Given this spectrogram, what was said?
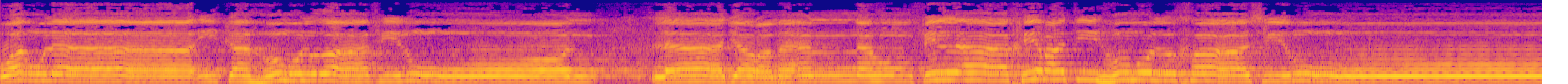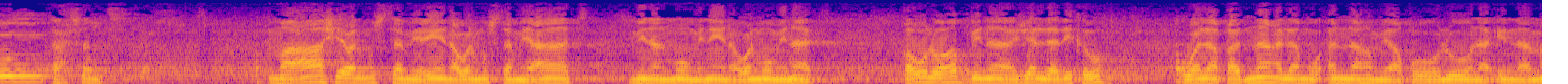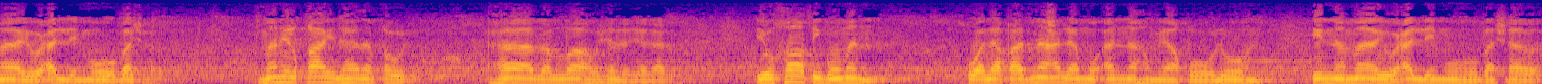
وأولئك هم الغافلون. لا جرم أنهم في الآخرة هم الخاسرون. أحسنت. معاشر المستمعين والمستمعات من المؤمنين والمؤمنات قول ربنا جل ذكره ولقد نعلم أنهم يقولون إنما يعلمه بشر. من القائل هذا القول؟ هذا الله جل جلاله. يخاطب من؟ ولقد نعلم أنهم يقولون إنما يعلمه بشر.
